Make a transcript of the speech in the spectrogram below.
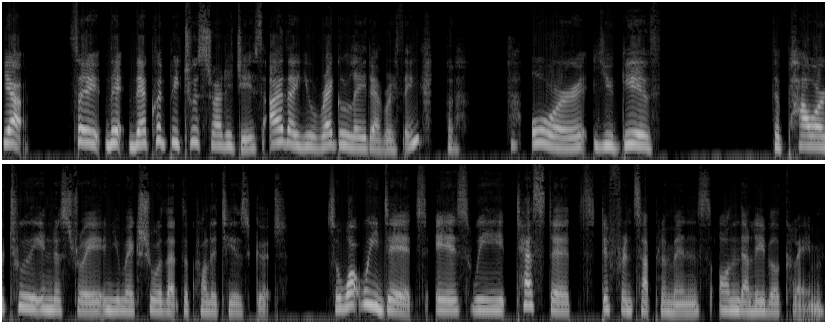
Yeah. So there, there could be two strategies. Either you regulate everything or you give the power to the industry and you make sure that the quality is good. So what we did is we tested different supplements on their label claim,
